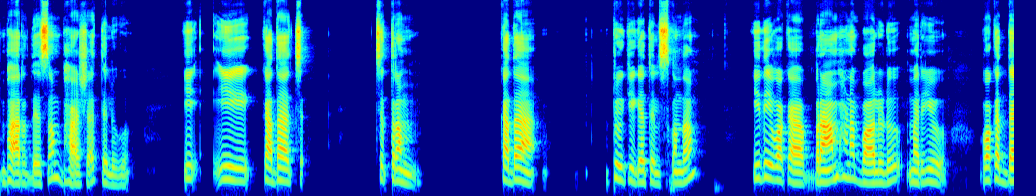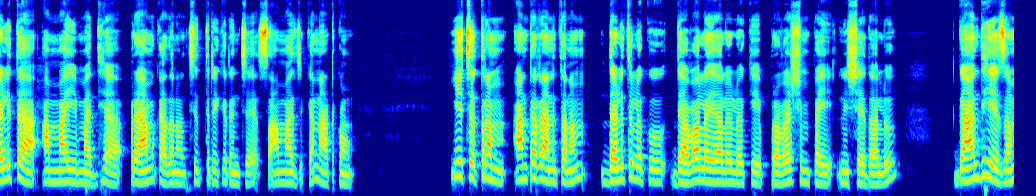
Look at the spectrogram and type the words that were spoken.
భారతదేశం భాష తెలుగు. ఈ ఈ కథ చిత్రం కథ టూకీగా తెలుసుకుందాం. ఇది ఒక బ్రాహ్మణ బాలుడు మరియు ఒక దళిత అమ్మాయి మధ్య ప్రేమ కథను చిత్రీకరించే సామాజిక నాటకం. ఈ చిత్రం అంటరానితనం దళితులకు దేవాలయాలలోకి ప్రవేశంపై నిషేధాలు గాంధీయిజం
